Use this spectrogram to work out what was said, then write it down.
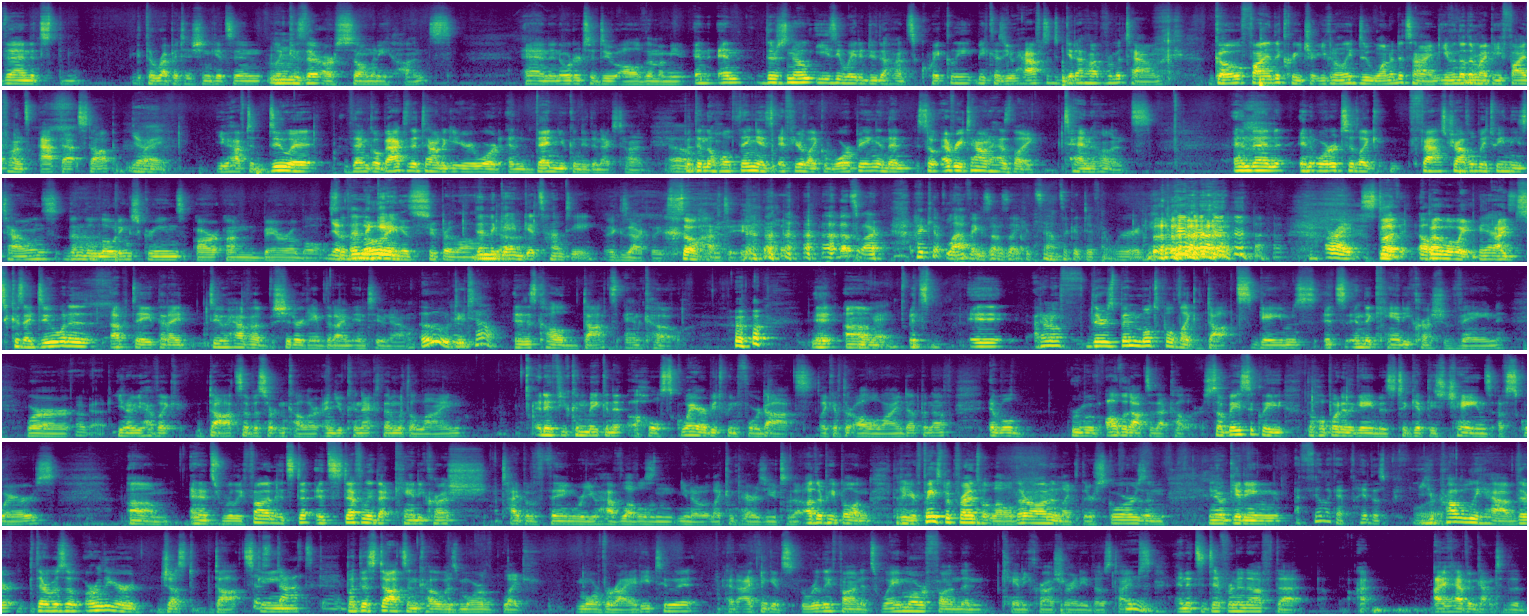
then it's the repetition gets in, like because there are so many hunts, and in order to do all of them, I mean, and and there's no easy way to do the hunts quickly because you have to get a hunt from a town, go find the creature. You can only do one at a time, even though there might be five hunts at that stop. yeah. Right. You have to do it, then go back to the town to get your reward, and then you can do the next hunt. Oh. But then the whole thing is if you're like warping, and then so every town has like ten hunts, and then in order to like fast travel between these towns, then the loading screens are unbearable. Yeah, So the then the loading game- is super long. Then the Yeah. game gets hunty. Exactly. So hunty. That's why I kept laughing because I was like, it sounds like a different word. all right, Steve. but oh, but wait, yes. I because I do want to update that I do have a shitter game that I'm into now. Ooh, do tell. It is called Dots and Co. it um Okay. it's it I don't know if there's been multiple like dots games. It's in the Candy Crush vein where Oh, you know you have like dots of a certain color and you connect them with a line. And if you can make an, a whole square between four dots, like if they're all aligned up enough, it will remove all the dots of that color. So basically, the whole point of the game is to get these chains of squares um, and it's really fun. It's de- it's definitely that Candy Crush type of thing where you have levels and you know it, like compares you to the other people on that are your Facebook friends, what level they're on, and like their scores, and you know getting. I feel like I played this before. You probably have there. There was a earlier just dots Just game, dots game. but this dots and co was more like more variety to it. And I think it's really fun. It's way more fun than Candy Crush or any of those types. Hmm. And it's different enough that I, I haven't gotten to the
